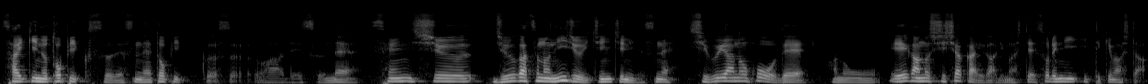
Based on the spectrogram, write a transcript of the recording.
最近のトピックスですね。トピックスはですね先週10月の21日にですね渋谷の方であの映画の試写会がありましてそれに行ってきました。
